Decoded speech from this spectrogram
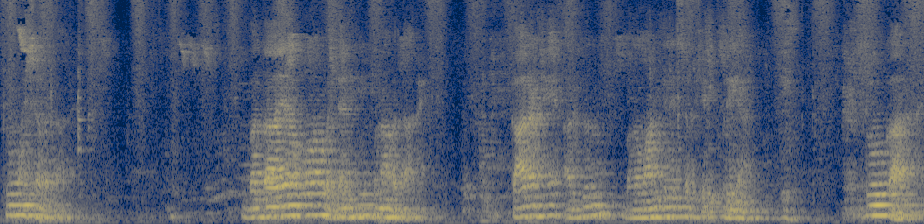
क्यों ऐसा बता रहे बताया हुआ वचन ही पुनः बता रहे कारण है अर्जुन भगवान के लिए सबसे प्रिय है दो कारण है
